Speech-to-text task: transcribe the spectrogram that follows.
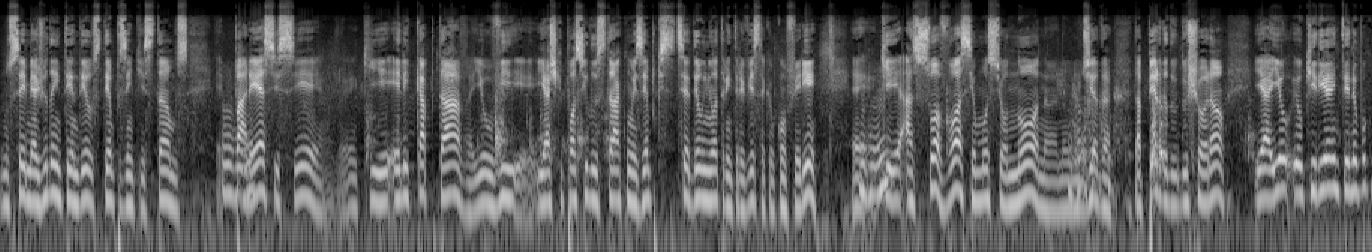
não sei, me ajuda a entender os tempos em que estamos. Uhum. Parece ser é, que ele captava, e eu vi, e acho que posso ilustrar com um exemplo que você deu em outra entrevista que eu conferi, é, uhum. que a sua voz se emocionou na, no, dia da, da perda do, do, chorão. E aí eu, eu queria entender um pouco,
